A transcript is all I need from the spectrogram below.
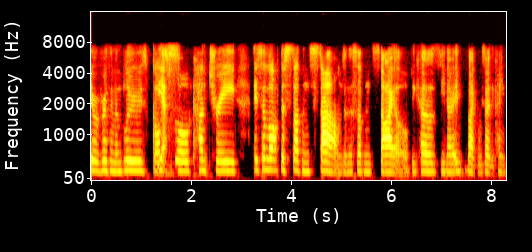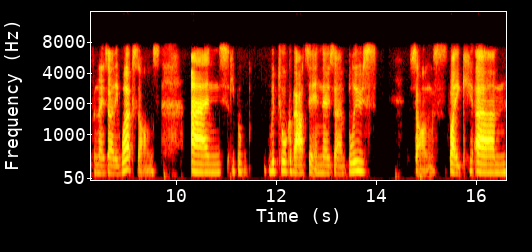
of rhythm and blues, Yes. gospel, country. It's a lot of the southern sound and the southern style because you know, it, like we said, it came from those early work songs, and people would talk about it in those um, blues songs, like um,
